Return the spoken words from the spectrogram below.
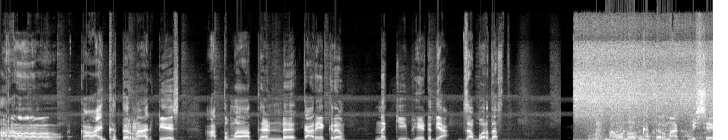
अरारारारारारा. काय खतरनाक टेस्ट आत्मा थंड कार्यक्रम नक्की भेट द्या जबरदस्त भावानं खतरनाक विषय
